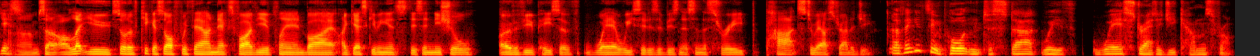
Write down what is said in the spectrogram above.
Yes. Um, so I'll let you sort of kick us off with our next five year plan by, I guess, giving us this initial overview piece of where we sit as a business and the three parts to our strategy. I think it's important to start with where strategy comes from.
